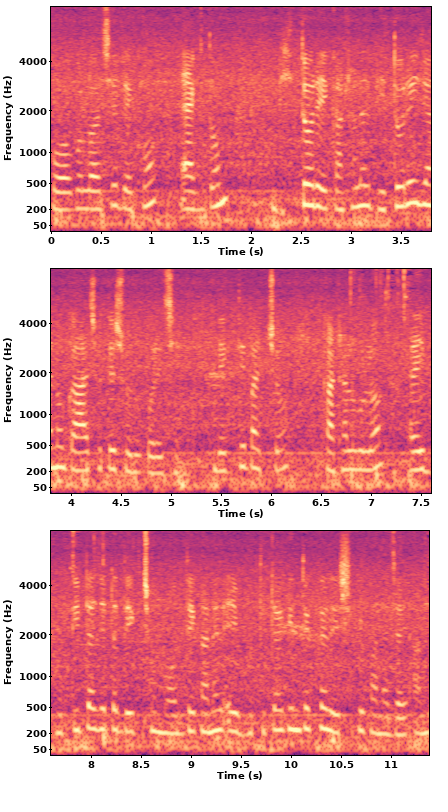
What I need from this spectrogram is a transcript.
কোয়াগুলো আছে, দেখো, একদম ভিতরে, কাঁঠালের ভিতরেই যেন গাছ হতে শুরু করেছে। দেখতে পাচ্ছ কাঁঠালগুলো? আর এই ভুতিটা যেটা দেখছ মধ্যেখানের, এই ভুতিটা কিন্তু একটা রেসিপি বানা যায়। আমি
